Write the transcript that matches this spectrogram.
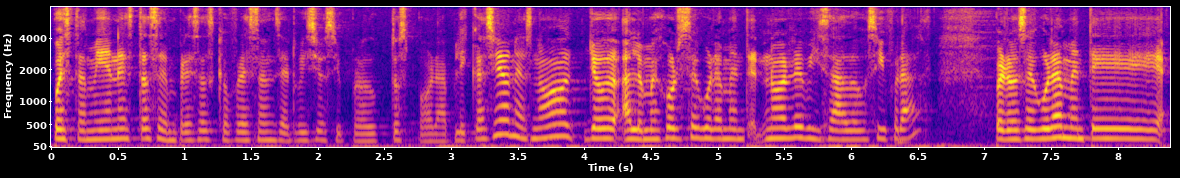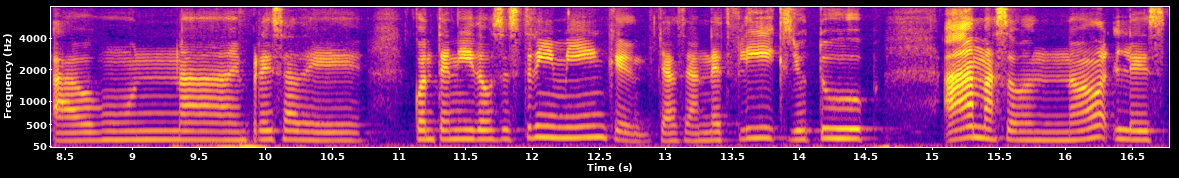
pues también estas empresas que ofrecen servicios y productos por aplicaciones, ¿no? Yo a lo mejor seguramente no he revisado cifras, pero seguramente a una empresa de contenidos streaming, que ya sea Netflix, YouTube, Amazon, ¿no? Les,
